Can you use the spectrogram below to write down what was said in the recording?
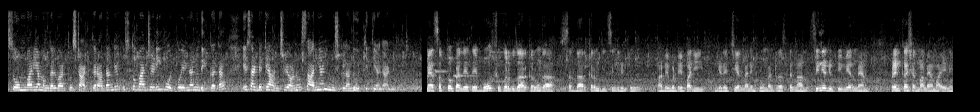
ਸੋਮਵਾਰ ਜਾਂ ਮੰਗਲਵਾਰ ਤੋਂ ਸਟਾਰਟ ਕਰਾ ਦਾਂਗੇ। ਉਸ ਤੋਂ ਬਾਅਦ ਜਿਹੜੀ ਹੋਰ ਕੋਈ ਇਹਨਾਂ ਨੂੰ ਦਿੱਕਤ ਆ, ਇਹ ਸਾਡੇ ਧਿਆਨ 'ਚ ਲਿਆਉਣ, ਉਹ ਸਾਰੀਆਂ ਹੀ ਮੁਸ਼ਕਲਾਂ ਦੂਰ ਕੀਤੀਆਂ ਜਾਣਗੀਆਂ ਮੈਂ ਸਭ ਤੋਂ ਪਹਿਲੇ ਤੇ ਬਹੁਤ ਸ਼ੁਕਰਗੁਜ਼ਾਰ ਕਰੂੰਗਾ ਸਰਦਾਰ ਕਰਮਜੀਤ ਸਿੰਘ ਰਿੰਟੂ ਸਾਡੇ ਵੱਡੇ ਭਾਜੀ, ਜਿਹੜੇ ਚੇਅਰਮੈਨ ਇੰਪਰੂਵਮੈਂਟ ਟਰਸਟ ਦੇ ਨਾਲ senior deputy mayor ma'am Prinka Sharma ma'am ਆਏ ਨੇ।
